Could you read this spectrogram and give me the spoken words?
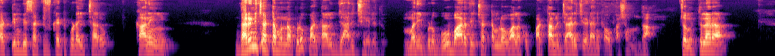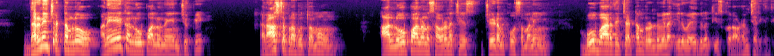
థర్టీన్ బి సర్టిఫికేట్ కూడా ఇచ్చారు కానీ ధరణి చట్టం ఉన్నప్పుడు పట్టాలు జారీ చేయలేదు. మరి ఇప్పుడు భూభారతి చట్టంలో వాళ్ళకు పట్టాలు జారీ చేయడానికి అవకాశం ఉందా? సో మిత్రులారా ధరణి చట్టంలో అనేక లోపాలు ఉన్నాయని చెప్పి రాష్ట్ర ప్రభుత్వము ఆ లోపాలను సవరణ చేయడం కోసమని భూభారతి చట్టం రెండు వేల ఇరవై ఐదును తీసుకురావడం జరిగింది.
